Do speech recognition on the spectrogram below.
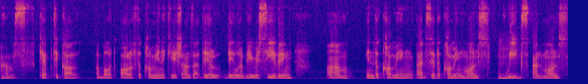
um, skeptical about all of the communications that they they will be receiving um, in the coming, I'd say, the coming months, mm-hmm. weeks, and months,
